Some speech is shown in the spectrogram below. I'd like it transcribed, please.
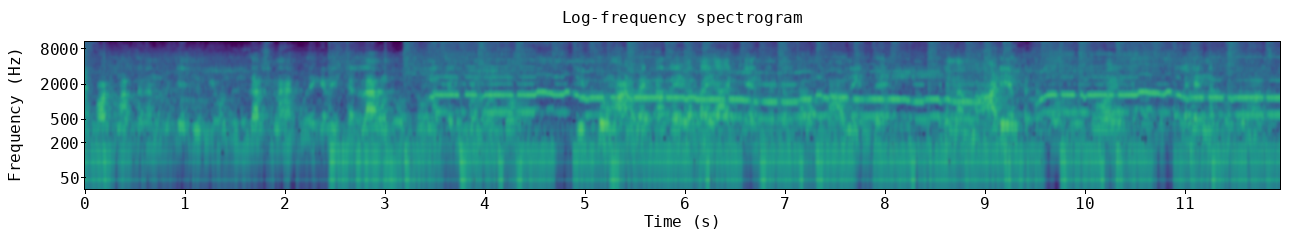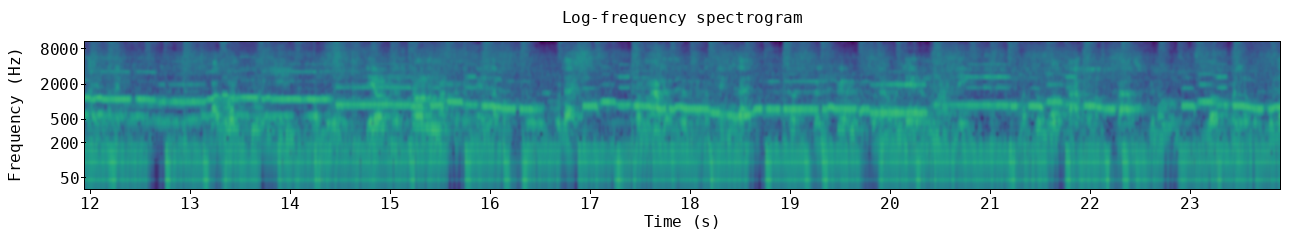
ಸಪೋರ್ಟ್ ಮಾಡ್ತಾರೆ ಅನ್ನೋದಕ್ಕೆ ನಿಮಗೆ ಒಂದು ನಿದರ್ಶನ ಆಗ್ಬೋದು. ಯಾಕೆಂದರೆ ಇಷ್ಟೆಲ್ಲ ಒಂದು ವಸ್ತುವನ್ನು ತೆಗೆದುಕೊಂಡು ಬಂದು ಇಟ್ಟು ಮಾಡಬೇಕಾದ್ರೆ ಇವೆಲ್ಲ ಯಾಕೆ ಅಂತಕ್ಕಂಥ ಒಂದು ಭಾವನೆ ಇದೆ ಇದನ್ನು ಮಾಡಿ ಅಂತಕ್ಕಂಥ ಒಂದು ಉತ್ತಮವಾಗಿರ್ತಕ್ಕಂಥ ಸಲಹೆಯನ್ನು ಕೊಟ್ಟು ಮಾಡಿಸ್ತಾ ಇದ್ದಾರೆ. ಭಗವಂತನು ಈ ಒಂದು ದೇವರ ದರ್ಶನವನ್ನು ಮಾಡ್ತಕ್ಕಂಥ ಎಲ್ಲ ಭಕ್ತರು ಕೂಡ, ಕರ್ನಾಟಕದಲ್ಲಿರ್ತಕ್ಕಂಥ ಎಲ್ಲ ಸತ್ಪ್ರತಿಯರಿಗೂ ಕೂಡ ಒಳ್ಳೆಯದನ್ನು ಮಾಡಲಿ. ಮತ್ತು ಲೋಕಾತ್ಮಕ ಸುಖಿನವು ಲೋಕವೆಲ್ಲವೂ ಕೂಡ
